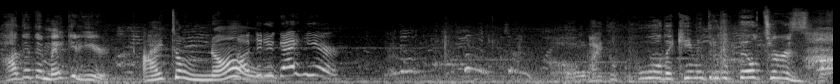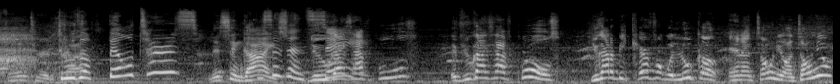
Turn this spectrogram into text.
how did they make it here? I don't know. How did you get here? By the pool. They came in through the filters. Filters. Through guys. the filters? Listen, guys. This is Do you guys have pools? If you guys have pools, you gotta be careful with Luca and Antonio. Antonio?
